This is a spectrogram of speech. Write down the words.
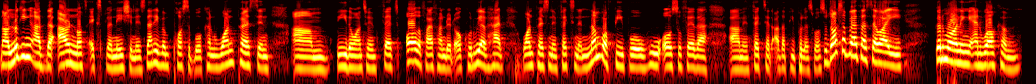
Now, looking at the R naught explanation, is that even possible? Can one person um, be the one to infect all the 500, or could we have had one person infecting a number of people who also further um, infected other people as well? So, Dr. Bertha Serwaa Ayi, good morning and welcome.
